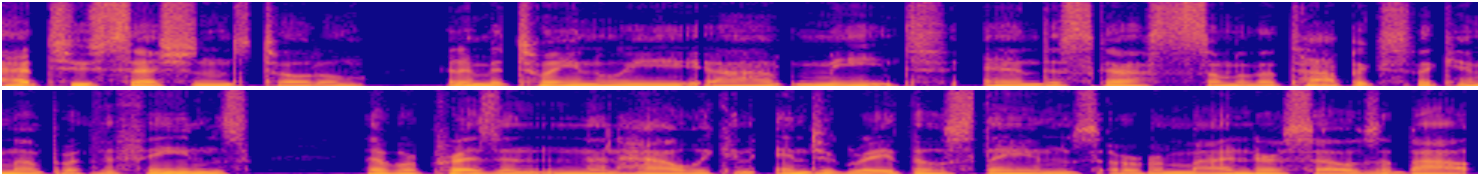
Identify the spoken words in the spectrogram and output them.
had two sessions total. And in between, we uh, meet and discuss some of the topics that came up or the themes that were present, and then how we can integrate those themes or remind ourselves about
